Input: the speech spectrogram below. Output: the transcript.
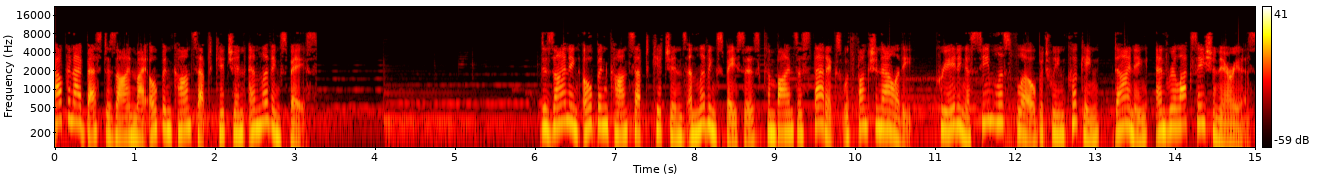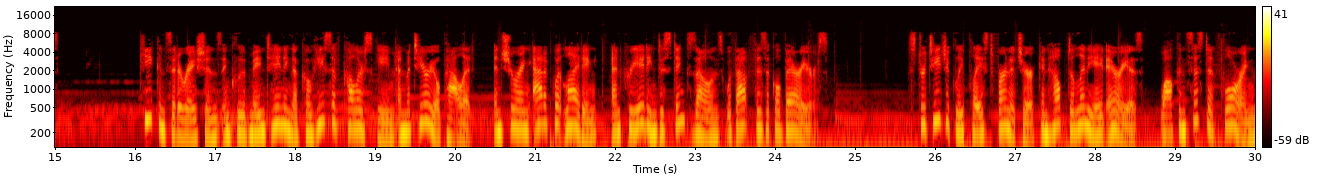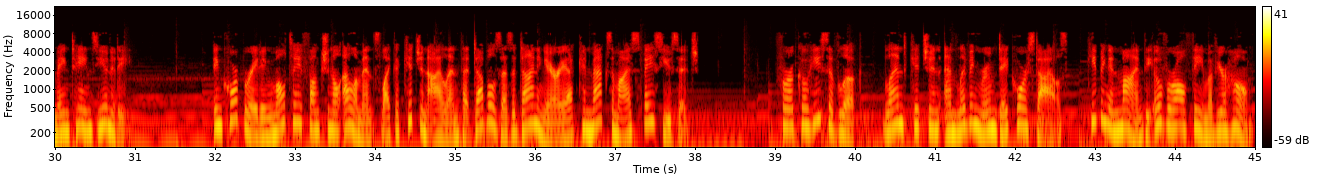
How can I best design my open concept kitchen and living space? Designing open concept kitchens and living spaces combines aesthetics with functionality, creating a seamless flow between cooking, dining, and relaxation areas. Key considerations include maintaining a cohesive color scheme and material palette, ensuring adequate lighting, and creating distinct zones without physical barriers. Strategically placed furniture can help delineate areas, while consistent flooring maintains unity. Incorporating multifunctional elements like a kitchen island that doubles as a dining area can maximize space usage. For a cohesive look, blend kitchen and living room decor styles, keeping in mind the overall theme of your home.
